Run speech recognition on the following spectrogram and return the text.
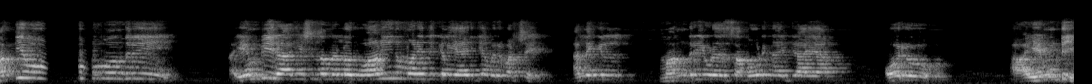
മന്ത്രി എം പി രാജേഷും തമ്മിലുള്ള ഒരു വാണിയനും വാണിയത്തിക്കളി കളിയായിരിക്കാം ഒരു പക്ഷേ. അല്ലെങ്കിൽ മന്ത്രിയുടെ സബോർഡിനേറ്റ് ആയ ഒരു എം ഡി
